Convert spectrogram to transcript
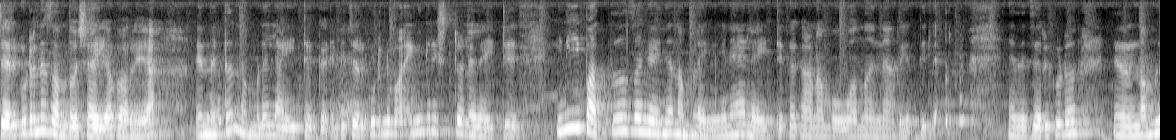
ചെറുക്കുട്ടന് സന്തോഷമായിയാ പറയുക എന്നിട്ട് നമ്മൾ ലൈറ്റൊക്കെ എന്റെ ചെറുക്കുട്ടിന് ഭയങ്കര ഇഷ്ടമല്ല ലൈറ്റ് ഇനി ഈ പത്ത് ദിവസം കഴിഞ്ഞാൽ നമ്മൾ എങ്ങനെയാണ് ലൈറ്റൊക്കെ കാണാൻ പോകുമെന്ന് തന്നെ അറിയത്തില്ല. എന്റെ ചെറുക്കുട്ടൻ നമ്മൾ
